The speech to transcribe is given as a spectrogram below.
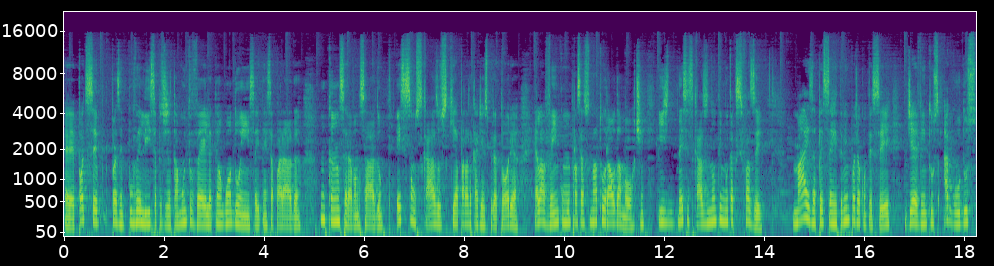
É, pode ser, por exemplo, por velhice, a pessoa já está muito velha, tem alguma doença e tem essa parada, um câncer avançado. Esses são os casos que a parada cardiorrespiratória ela vem como um processo natural da morte e nesses casos não tem muito a que se fazer. Mas a PCR também pode acontecer de eventos agudos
